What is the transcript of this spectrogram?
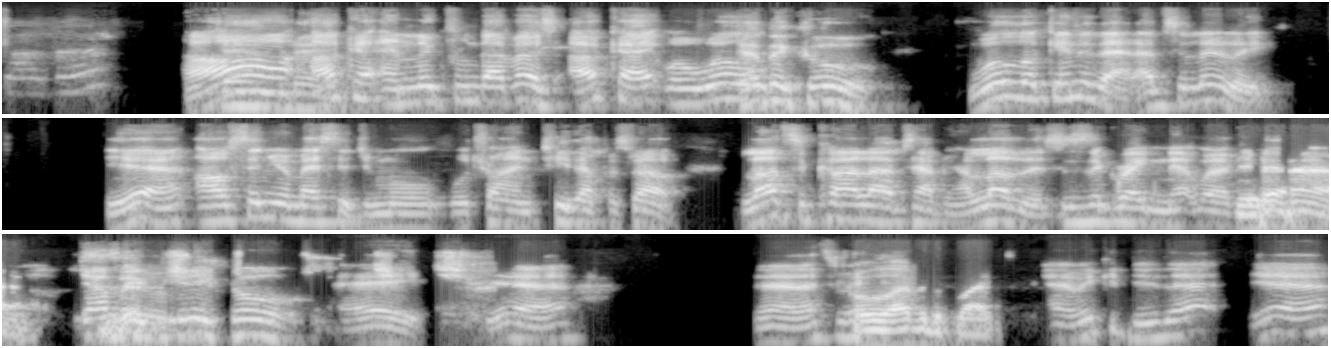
diverse. Oh, okay. And Luke from Diverse. Okay, well we'll That'd be cool. We'll look into that. Absolutely. Yeah, I'll send you a message and we'll we'll try and tee it up as well. Lots of collabs happening. I love this. This is a great network. Yeah. That'd be really cool. Hey, yeah, yeah. That's really. All over the place. Yeah, we could do that. Yeah,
